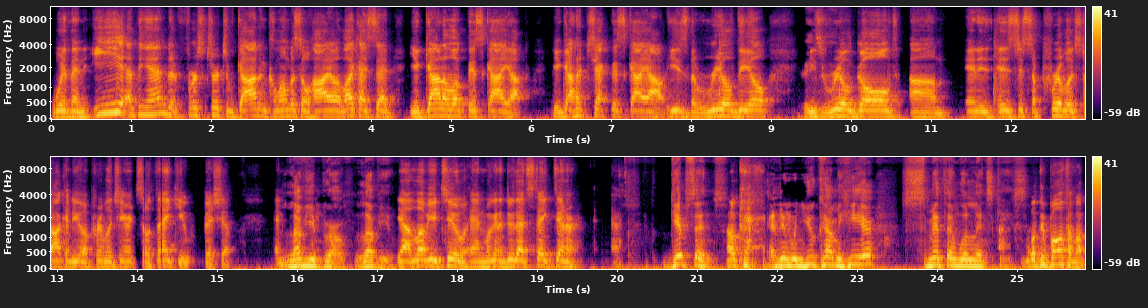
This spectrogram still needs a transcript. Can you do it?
with an E at the end at First Church of God in Columbus, Ohio. Like I said, you got to look this guy up. You got to check this guy out. He's the real deal. He's real gold. Um, and it is just a privilege talking to you, a privilege hearing. So thank you, Bishop. And love you, bro. Love you. Yeah, love you too. And we're gonna do that steak dinner. Gibson's. Okay. And then when you come here, Smith and Wollensky's. We'll do both of them.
